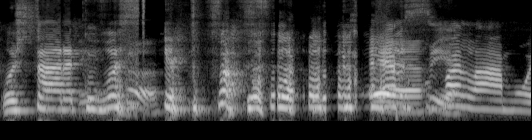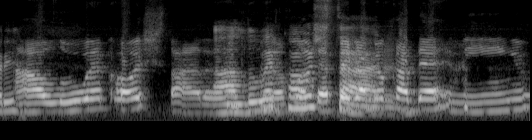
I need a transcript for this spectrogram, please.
Ostara, com Eita. você, por favor. É. Comece. Vai lá, amor. a lua é qual Ostara. A lua é Eu qual vou até pegar meu caderninho.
